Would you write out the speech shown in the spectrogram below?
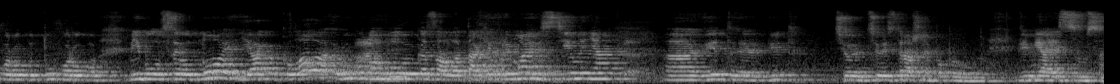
хворобу, ту хворобу. Мені було все одно, я клала руку на голову і казала, так, я приймаю зцілення е, від, е, від цього, цієї страшної попелуни в ім'я Ісуса.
